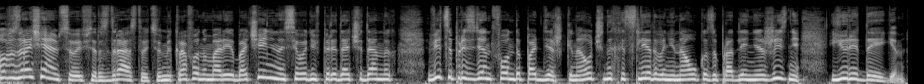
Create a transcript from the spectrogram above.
Мы возвращаемся в эфир. Здравствуйте. У микрофона Мария Баченина. Сегодня в передаче данных вице-президент Фонда поддержки научных исследований «Наука за продление жизни» Юрий Дейгин,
